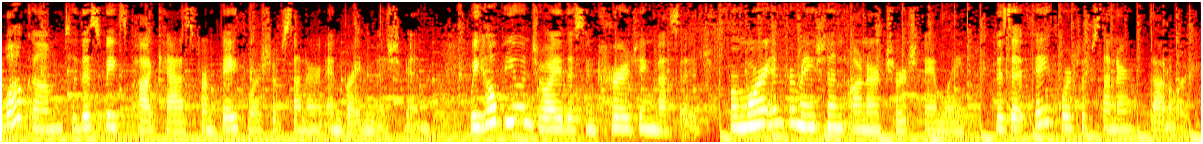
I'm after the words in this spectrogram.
Welcome to this week's podcast from Faith Worship Center in Brighton, Michigan. We hope you enjoy this encouraging message. For more information on our church family, visit faithworshipcenter.org.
